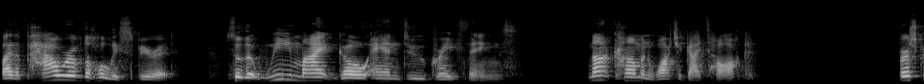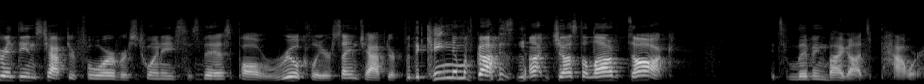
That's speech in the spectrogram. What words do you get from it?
by the power of the Holy Spirit so that we might go and do great things, not come and watch a guy talk. 1 Corinthians chapter 4 verse 20 says this, Paul real clear, same chapter, for the kingdom of God is not just a lot of talk. It's living by God's power.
